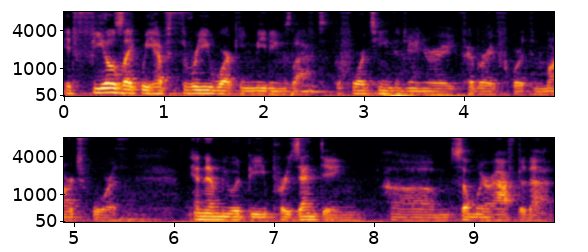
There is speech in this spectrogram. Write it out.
it feels like we have three working meetings left, the fourteenth of January, February fourth, and March fourth. And then we would be presenting, um, somewhere after that.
